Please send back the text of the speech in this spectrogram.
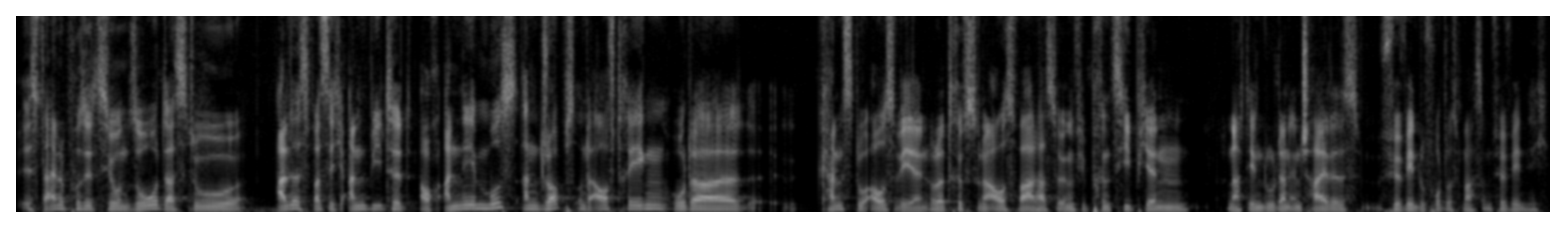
ist deine Position so, dass du alles, was sich anbietet, auch annehmen muss an Jobs und Aufträgen oder äh, kannst du auswählen oder triffst du eine Auswahl? Hast du irgendwie Prinzipien, nach denen du dann entscheidest, für wen du Fotos machst und für wen nicht?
